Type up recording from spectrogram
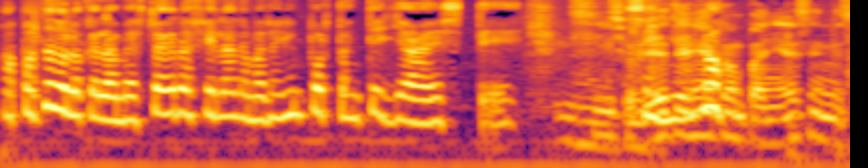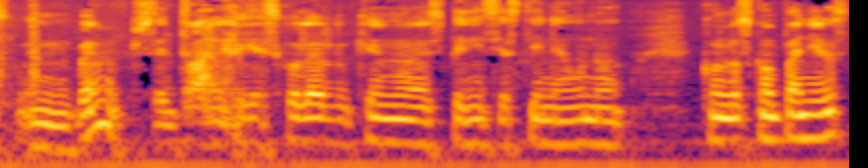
Aparte de lo que la maestra Graciela de manera importante ya este Sí, porque yo tenía compañeros en, bueno, pues en toda la vida escolar, que no experiencias tiene uno con los compañeros,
